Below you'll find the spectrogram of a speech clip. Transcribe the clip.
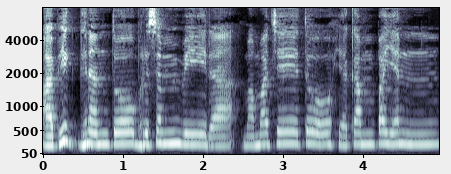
अभिघ्नन्तो भृशम् वीर मम चेतो ह्यकम्पयन्।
